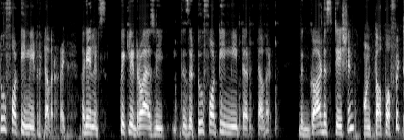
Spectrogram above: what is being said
240 meter tower, right? Again, let's quickly draw as we, this is a 240 meter tower. The guard is stationed on top of it,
